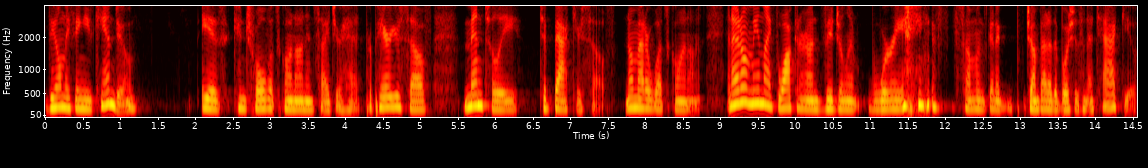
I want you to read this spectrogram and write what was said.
The only thing you can do is control what's going on inside your head. Prepare yourself mentally to back yourself, no matter what's going on. And I don't mean like walking around vigilant, worrying if someone's going to jump out of the bushes and attack you.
